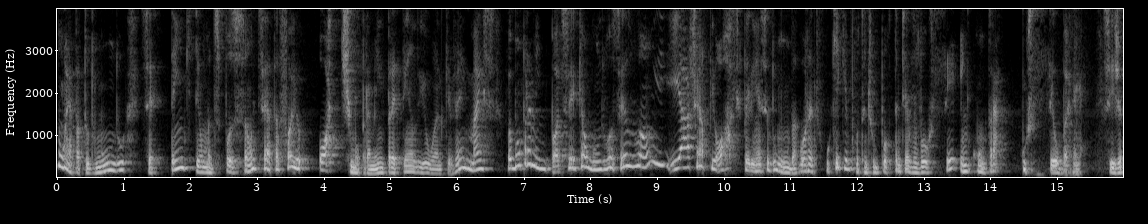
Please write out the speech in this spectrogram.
Não é para todo mundo, você tem que ter uma disposição, etc. Foi ótimo para mim, pretendo ir o ano que vem, mas foi bom para mim. Pode ser que alguns de vocês vão e, e achem a pior experiência do mundo. Agora, o que é importante? O importante é você encontrar o seu banner. Ou seja,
